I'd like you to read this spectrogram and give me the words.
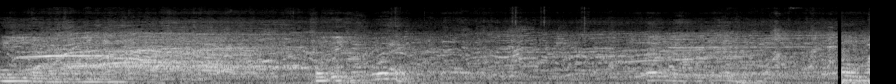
นี่เดินออกมาสวัสดีครับด้วยเดินแบบลงไป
